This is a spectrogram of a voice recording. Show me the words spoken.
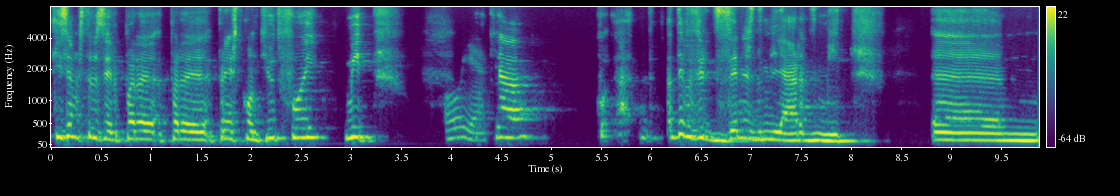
quisemos trazer para, para, para este conteúdo foi mitos. Oh, yeah. Que há, deve haver dezenas de milhares de mitos um,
